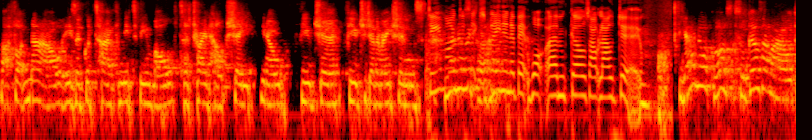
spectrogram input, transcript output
But I thought now is a good time for me to be involved to try and help shape, you know, future future generations. Do you mind no, no, just explaining a bit what um, Girls Out Loud do? Yeah, no, of course. So Girls Out Loud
